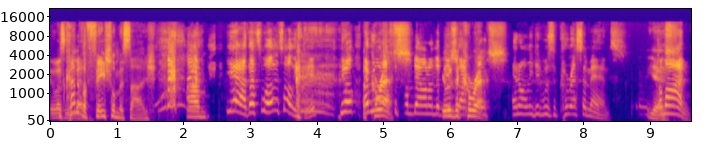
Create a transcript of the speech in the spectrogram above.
It wasn't kind the of a facial massage. Um, yeah. That's well. That's all he did. You know, A everyone has to come down on the. It big was a caress. coat, and all he did was a caress a man's. Yes, Come on,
